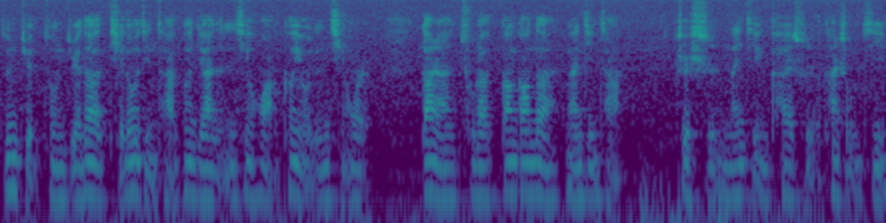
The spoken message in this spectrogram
总觉总觉得铁路警察更加人性化，更有人情味儿。当然，除了刚刚的男警察。这时，男警开始看手机，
